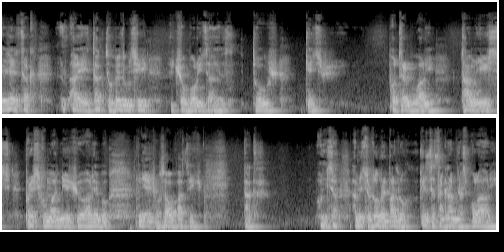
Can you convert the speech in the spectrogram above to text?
Viete, tak aj takto vedúci čo boli, to už keď potrebovali tam ísť, preskúmať niečo alebo niečo zaopatriť, tak oni sa, a mi to dobre padlo, keď sa tak na mňa spoláhli.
